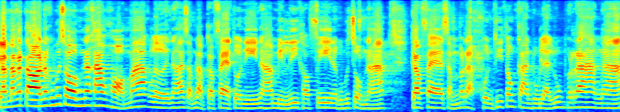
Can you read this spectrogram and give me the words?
กลับมากันต่อนะคุณผู้ชมนะคะหอมมากเลยนะคะสำหรับกาแฟตัวนี้นะคะมิลลี่คอฟฟี่นะคุณผู้ชมนะคะกาแฟสำหรับคนที่ต้องการดูแลรูปร่างนะคะ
